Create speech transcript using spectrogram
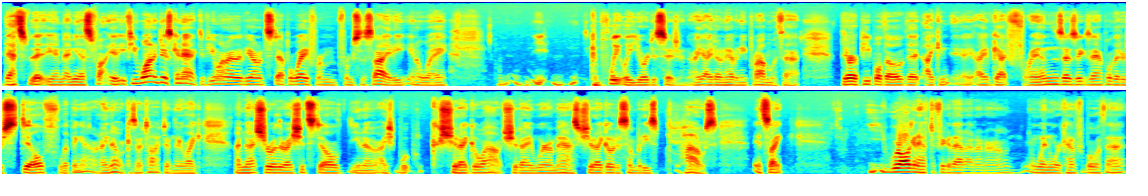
that's I mean that's fine. If you want to disconnect, if you want to if you want to step away from from society in a way, completely your decision. I, I, don't have any problem with that. There are people though that I can. I've got friends, as an example, that are still flipping out. I know because I talked to them. They're like, I'm not sure whether I should still, you know, I should I go out? Should I wear a mask? Should I go to somebody's house? It's like we're all going to have to figure that out on our own when we're comfortable with that.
